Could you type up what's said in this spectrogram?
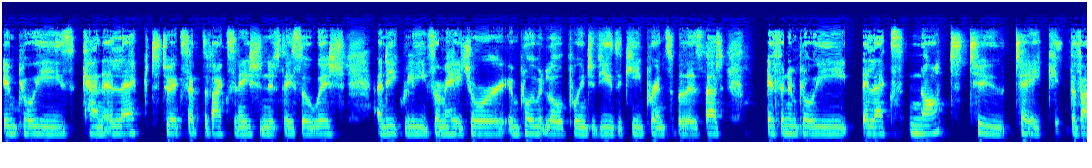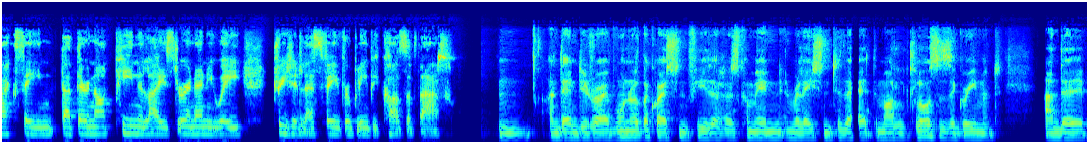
employees can elect to accept the vaccination if they so wish. And equally, from a HR employment law point of view, the key principle is that if an employee elects not to take the vaccine, that they're not penalised or in any way treated less favourably because of that. Mm. And then, Deirdre, I have one other question for you that has come in in relation to the, the model clauses agreement and the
